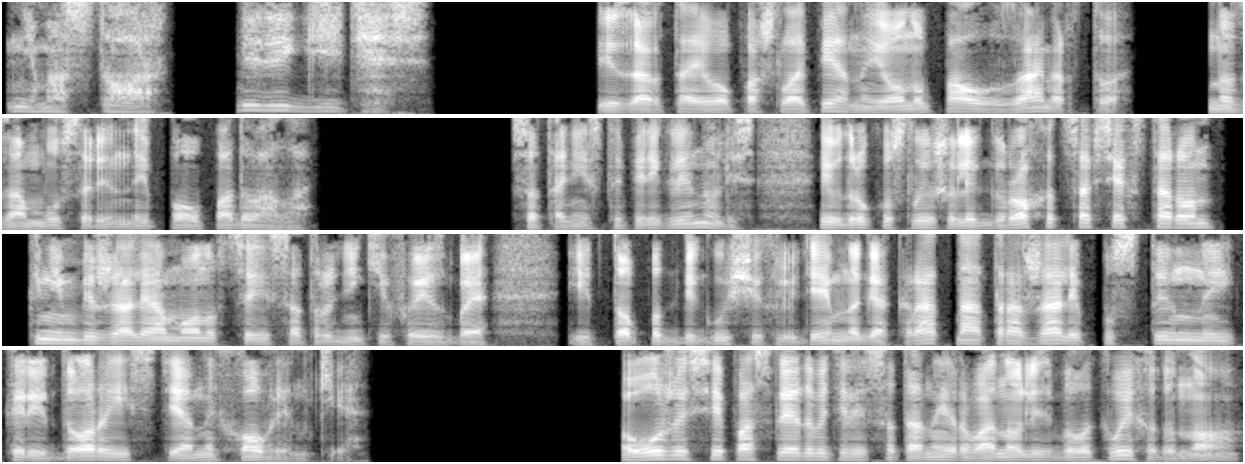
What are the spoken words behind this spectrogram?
«Немастор, берегитесь!». Изо рта его пошла пена, и он упал замертво на замусоренный пол подвала. Сатанисты переглянулись и вдруг услышали грохот со всех сторон. К ним бежали ОМОНовцы и сотрудники ФСБ, и топот бегущих людей многократно отражали пустынные коридоры и стены Ховринки. В ужасе последователи сатаны рванулись было к выходу, но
